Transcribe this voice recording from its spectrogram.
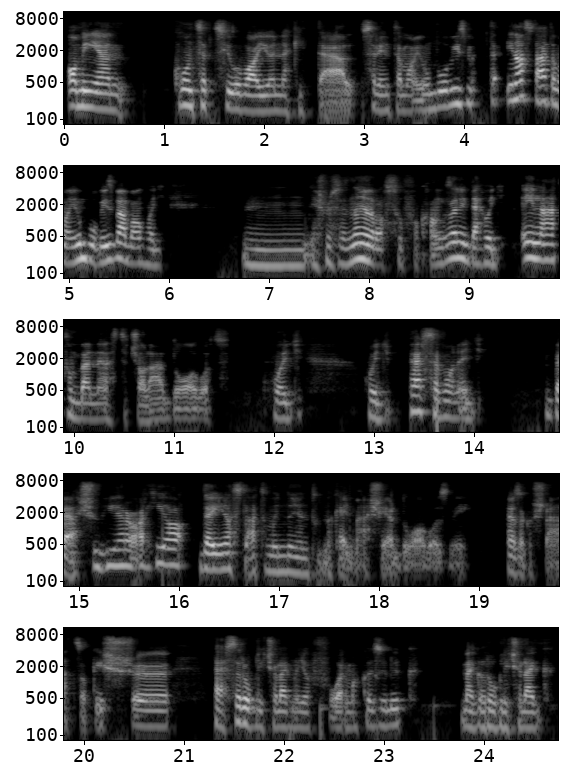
amilyen koncepcióval jönnek itt el szerintem a Jumbo Visma. Én azt látom a Jumbo Vismában, hogy mm, és most ez nagyon rosszul fog hangzani, de hogy én látom benne ezt a család dolgot, hogy, hogy persze van egy belső hierarchia, de én azt látom, hogy nagyon tudnak egymásért dolgozni ezek a srácok, és persze Roglic a legnagyobb forma közülük, meg a Roglic a leg...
